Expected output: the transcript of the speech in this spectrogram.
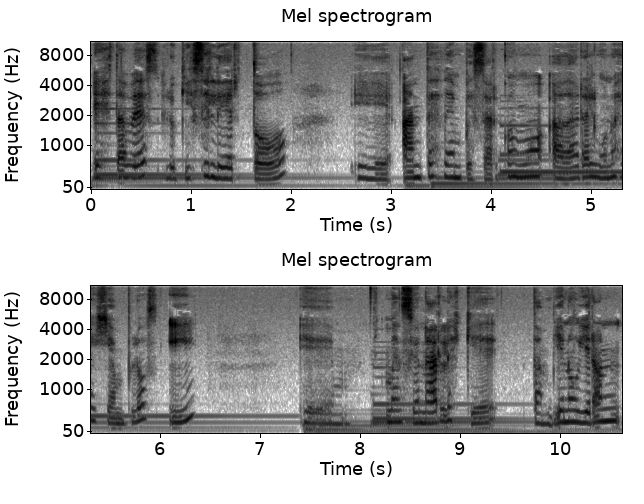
Esta vez lo quise leer todo eh, antes de empezar como a dar algunos ejemplos y mencionarles que también hubieron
